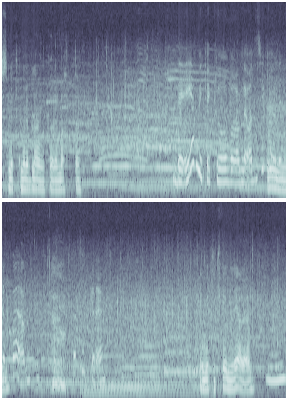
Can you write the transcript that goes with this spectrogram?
snyggt med det blanka och det matta. Det är mycket kurvor ändå. Det tycker jag är Mm. lite skönt. Jag tycker det. Det är mycket kvinnligare. Mm.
